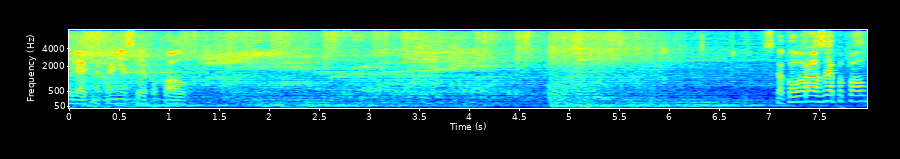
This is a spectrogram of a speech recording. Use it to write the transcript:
Блять, наконец-то я попал. С какого раза я попал?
